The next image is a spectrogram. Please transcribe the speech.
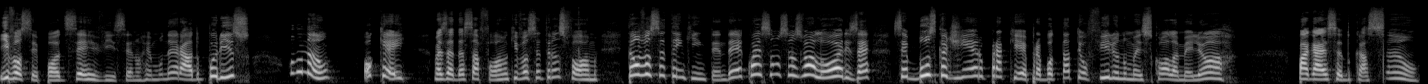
E você pode servir sendo remunerado por isso ou não. Ok. Mas é dessa forma que você transforma. Então você tem que entender quais são os seus valores. É, você busca dinheiro para quê? Para botar teu filho numa escola melhor? Pagar essa educação?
